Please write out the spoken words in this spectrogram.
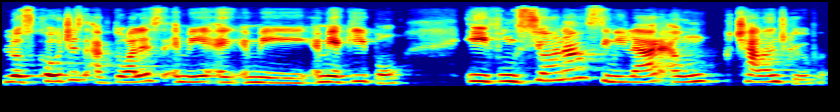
los coaches actuales en mi equipo y funciona similar a un challenge group,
